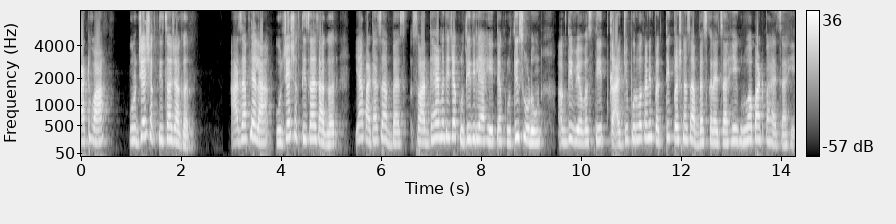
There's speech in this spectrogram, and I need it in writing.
आठवा ऊर्जा शक्तीचा जागर. आज आपल्याला ऊर्जा शक्तीचा जागर या पाठाचा अभ्यास स्वाध्यायामध्ये ज्या कृती दिल्या आहेत त्या कृती सोडून अगदी व्यवस्थित काळजीपूर्वक आणि प्रत्येक प्रश्नाचा अभ्यास करायचा आहे गृहपाठ पाहायचा आहे.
